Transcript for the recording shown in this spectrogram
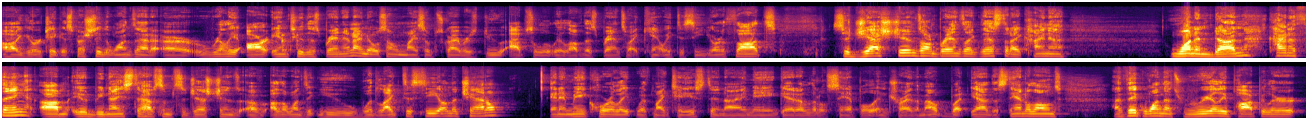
uh, your take, especially the ones that are really are into this brand. And I know some of my subscribers do absolutely love this brand, so I can't wait to see your thoughts, suggestions on brands like this that I kind of one and done kind of thing. Um, it would be nice to have some suggestions of other ones that you would like to see on the channel. And it may correlate with my taste and I may get a little sample and try them out. But yeah, the standalones, I think one that's really popular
